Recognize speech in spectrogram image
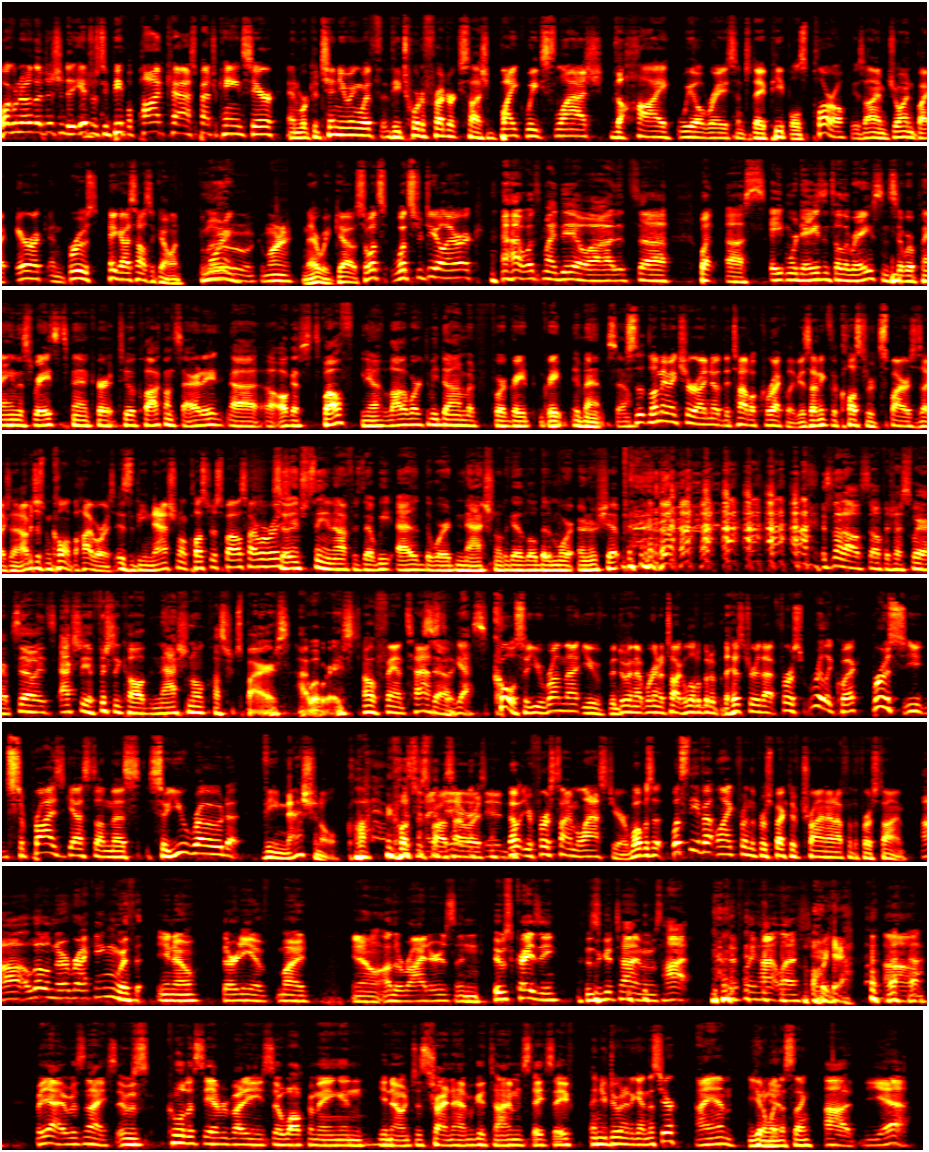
Welcome to another edition to the Interesting People podcast. Patrick Haynes here, and we're continuing with the Tour de Frederick slash Bike Week slash the High Wheel Race, and today people's plural because I am joined by Eric and Bruce. Hey guys, how's it going? Good morning. Hello, Good morning. There we go. So what's what's your deal, Eric? What's my deal? Uh, it's uh, what uh, eight more days until the race, and so we're planning this race. It's going to occur at two o'clock on Saturday, uh, uh, August twelfth. You know, a lot of work to be done, but for a great, great event. So, So let me make sure I know the title correctly because I think the Clustered Spires is actually I've just been calling it the High Wheel Race. Is it the National Cluster Spires High Wheel Race? so interesting enough is that we added the word national to get a little bit of more ownership. it's not all selfish, I swear. So it's actually officially called the National Clustered Spires High Wheel Race. Oh, fantastic. So, yes. Cool. So you run that. You've been doing that. We're going to talk a little bit about the history of that first, really quick. Bruce, you, surprise guest on this. So you rode the National Cl- Cluster Spires did, High Wheel Race. No, your first time last year. What was it? What's the event like from the perspective of trying it out for the first time? Uh, a little nerve wracking with you know thirty of my you know other riders, and it was crazy. It was a good time. It was hot, definitely hot last year. Oh, yeah. um, but yeah, it was nice. It was cool to see everybody so welcoming, and you know just trying to have a good time and stay safe. and you're doing it again this year? I am. You going to win Yeah. this thing? Uh, yeah,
